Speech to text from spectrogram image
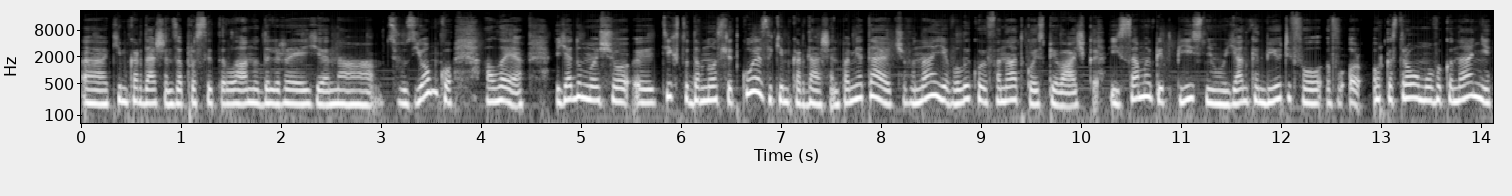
е, Кім Кардашян запросити Лану Дель Рей на цю зйомку. Але я думаю, що е, ті, хто давно слідкує за Кім Кардашян, пам'ятають, що вона є великою фанаткою співачки, і саме під пісню Young and Beautiful в ор- оркестровому виконанні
